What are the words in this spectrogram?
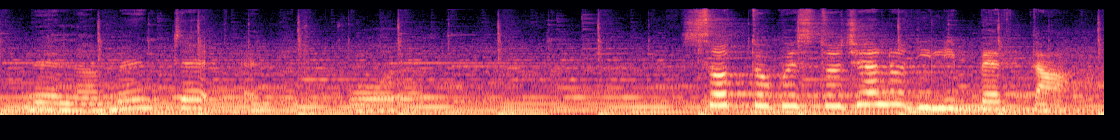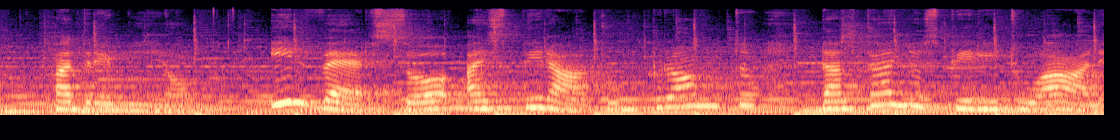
nella mente e nel cuore. Sotto questo cielo di libertà, Padre mio, il verso ha ispirato un prompt dal taglio spirituale,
